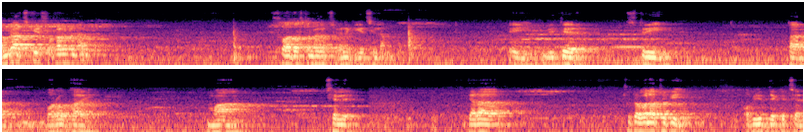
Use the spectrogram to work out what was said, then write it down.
আমরা আজকে সকালবেলা সোয়া দশটা নাগাদ সেখানে গিয়েছিলাম। এই মৃতের স্ত্রী, তার বড় ভাই, মা, ছেলে, যারা ছোটোবেলা থেকেই অভিজিৎ দেখেছেন,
